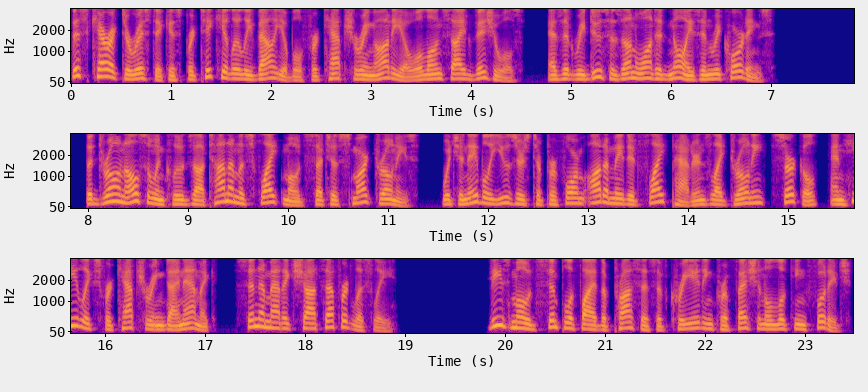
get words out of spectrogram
This characteristic is particularly valuable for capturing audio alongside visuals, as it reduces unwanted noise in recordings. The drone also includes autonomous flight modes such as Smart Dronies, which enable users to perform automated flight patterns like Dronie, Circle, and Helix for capturing dynamic, cinematic shots effortlessly. These modes simplify the process of creating professional looking footage,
